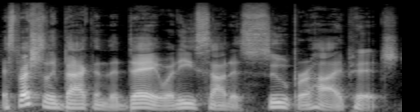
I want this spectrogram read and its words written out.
especially back in the day when he sounded super high pitched.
